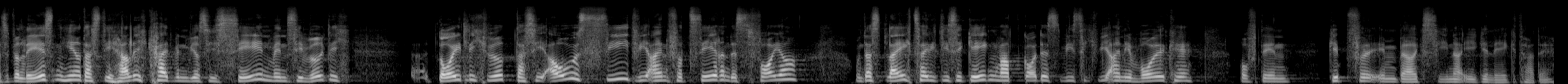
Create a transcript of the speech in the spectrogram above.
Also wir lesen hier, dass die Herrlichkeit, wenn wir sie sehen, wenn sie wirklich äh, deutlich wird, dass sie aussieht wie ein verzehrendes Feuer und dass gleichzeitig diese Gegenwart Gottes wie sich wie eine Wolke auf den Gipfel im Berg Sinai gelegt hatte.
